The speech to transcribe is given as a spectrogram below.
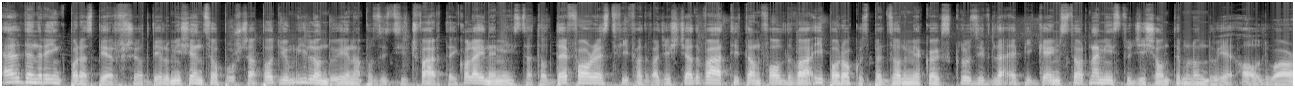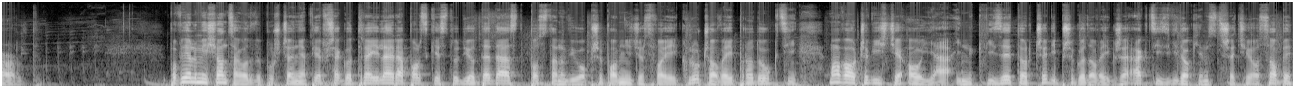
Elden Ring po raz pierwszy od wielu miesięcy opuszcza podium i ląduje na pozycji czwartej. Kolejne miejsca to The Forest, FIFA 22, Titanfall 2 i po roku spędzonym jako ekskluzyw dla Epic Games Store na miejscu dziesiątym ląduje Old World. Po wielu miesiącach od wypuszczenia pierwszego trailera polskie studio The Dust postanowiło przypomnieć o swojej kluczowej produkcji. Mowa oczywiście o Ja Inquisitor, czyli przygodowej grze akcji z widokiem z trzeciej osoby,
